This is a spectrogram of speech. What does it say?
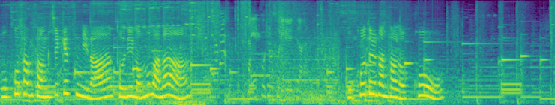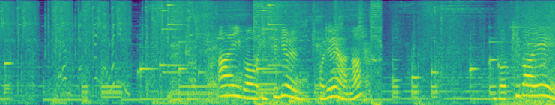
오코 삼성 찍겠습니다. 돈이 너무 많아 오코들만 다 넣고. 아 이거 이즈리얼 버려야 하나? 이거 피바에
